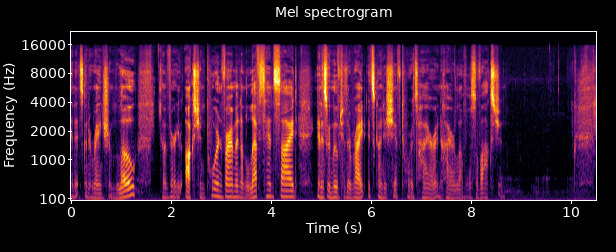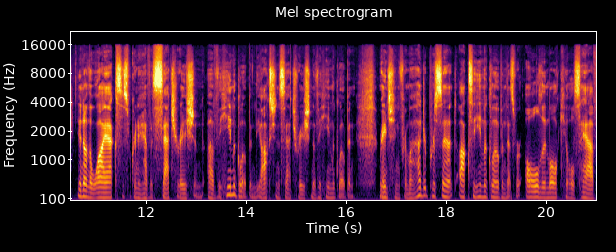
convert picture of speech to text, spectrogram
and it's going to range from low, a very oxygen poor environment on the left hand side and as we move to the right it's going to shift towards higher and higher levels of oxygen. And on the y-axis, we're going to have the saturation of the hemoglobin, the oxygen saturation of the hemoglobin, ranging from 100% oxyhemoglobin, that's where all the molecules have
